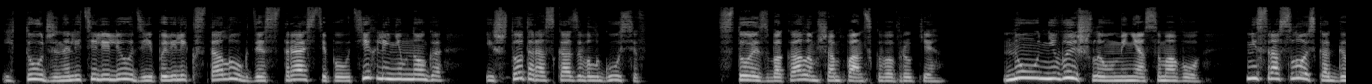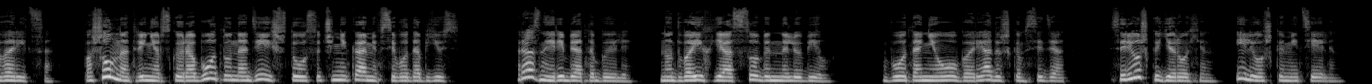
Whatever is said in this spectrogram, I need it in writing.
И тут же налетели люди и повели к столу, где страсти поутихли немного, и что-то рассказывал Гусев, стоя с бокалом шампанского в руке. Ну, не вышло у меня самого, не срослось, как говорится. Пошел на тренерскую работу, надеясь, что с учениками всего добьюсь. Разные ребята были, но двоих я особенно любил. Вот они оба рядышком сидят. Сережка Ерохин и Лешка Метелин.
